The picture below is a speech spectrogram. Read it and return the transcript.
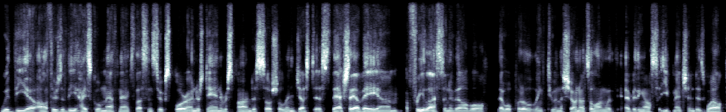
with the uh, authors of the high school mathematics lessons to explore, understand, and respond to social injustice. They actually have a, um, a free lesson available that we'll put a link to in the show notes, along with everything else that you've mentioned as well.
